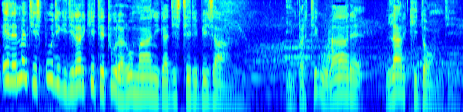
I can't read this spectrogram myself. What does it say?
elementi spudichi dell'architettura romanica di stili pisani, in particolare l'archidondi.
